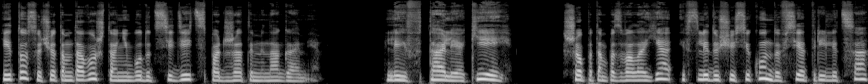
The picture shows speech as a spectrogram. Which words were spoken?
И то с учетом того, что они будут сидеть с поджатыми ногами. «Лив, Талия, Кей!» Шепотом позвала я, и в следующую секунду все три лица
